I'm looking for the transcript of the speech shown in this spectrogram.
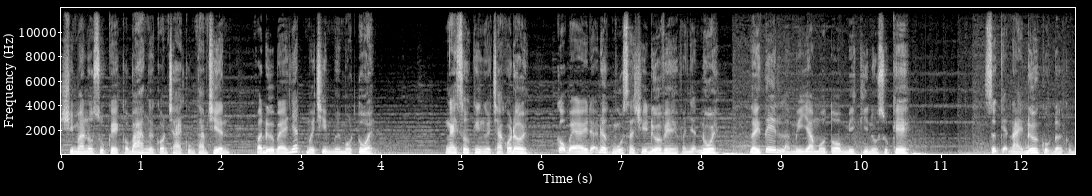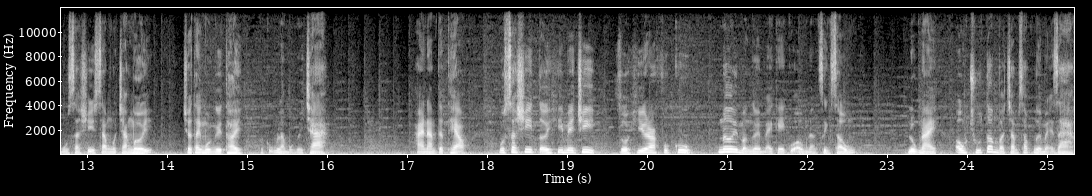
Shimanosuke có 3 người con trai cùng tham chiến và đứa bé nhất mới chỉ 11 tuổi. Ngay sau khi người cha qua đời, cậu bé ấy đã được Musashi đưa về và nhận nuôi, lấy tên là Miyamoto Mikinosuke. Sự kiện này đưa cuộc đời của Musashi sang một trang mới, trở thành một người thầy và cũng là một người cha. Hai năm tiếp theo, Musashi tới Himeji rồi Hirafuku, nơi mà người mẹ kế của ông đang sinh sống. Lúc này, ông chú tâm vào chăm sóc người mẹ già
